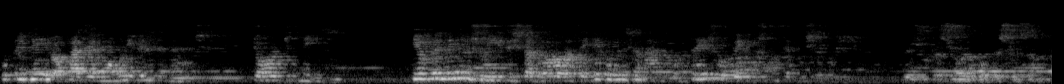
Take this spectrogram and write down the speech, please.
O primeiro a fazer uma universidade, George Mason. E o primeiro juiz estadual a ser revolucionado por três governos consecutivos. Vejo que a senhora está pesquisando.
